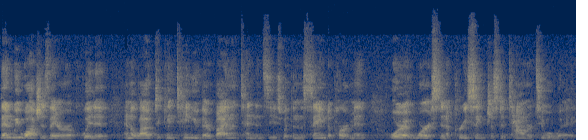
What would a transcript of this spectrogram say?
Then we watch as they are acquitted and allowed to continue their violent tendencies within the same department or at worst in a precinct just a town or two away.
